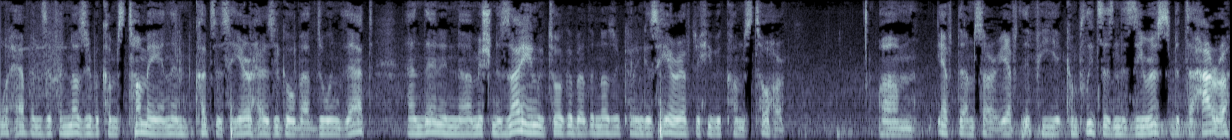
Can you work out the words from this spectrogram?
what happens if a Nazir becomes Tame and then cuts his hair. How does he go about doing that? And then in uh, Mishnah Zayin, we talk about the Nazir cutting his hair after he becomes Tohar. Um, after I'm sorry, after if he completes his Nazirus B'Tahara,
